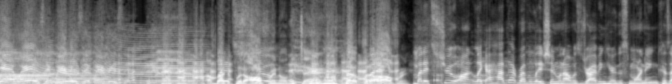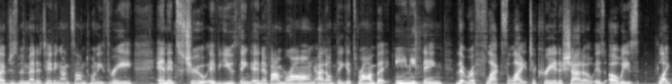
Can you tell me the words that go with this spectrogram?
yeah, where is it? Where is it? Where is it? I'm about to put an true. offering on the table. put an offering. But it's true. On like I had that revelation when I was driving here this morning because I've just been meditating on Psalm 23, and it's true. If you think, and if I'm wrong, I don't think it's wrong. But anything that reflects light to create a shadow is always like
